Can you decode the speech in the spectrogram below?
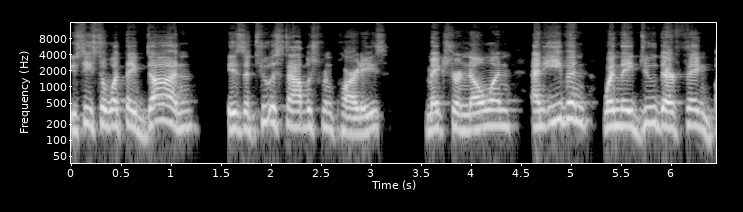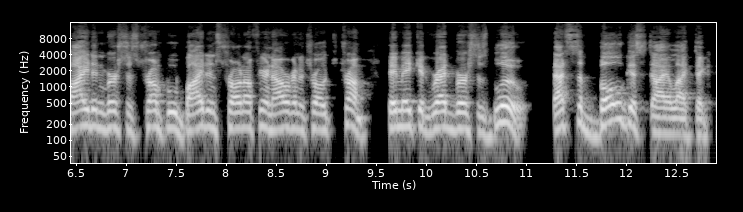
You see, so what they've done is the two establishment parties make sure no one, and even when they do their thing, Biden versus Trump, ooh, Biden's thrown off here. Now we're going to throw it to Trump. They make it red versus blue. That's the bogus dialectic.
